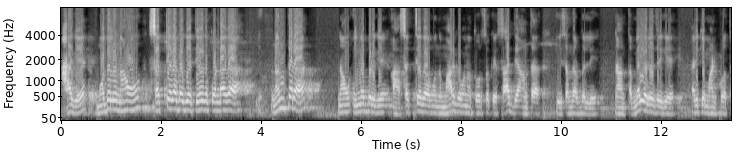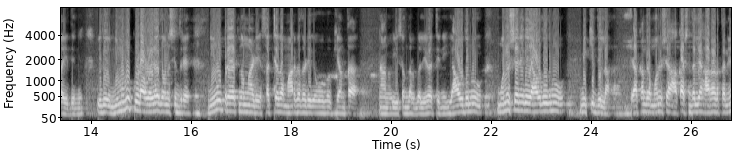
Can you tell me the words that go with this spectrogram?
ಹಾಗೆ ಮೊದಲು ನಾವು ಸತ್ಯದ ಬಗ್ಗೆ ತಿಳಿದುಕೊಂಡಾಗ ನಂತರ ನಾವು ಇನ್ನೊಬ್ಬರಿಗೆ ಆ ಸತ್ಯದ ಒಂದು ಮಾರ್ಗವನ್ನು ತೋರಿಸೋಕೆ ಸಾಧ್ಯ ಅಂತ ಈ ಸಂದರ್ಭದಲ್ಲಿ ನಾನು ತಮ್ಮೆಲ್ಲರ ಎದುರಿಗೆ ಅರಿಕೆ ಮಾಡಿಕೊಳ್ತಾ ಇದ್ದೀನಿ. ಇದು ನಿಮಗೂ ಕೂಡ ಒಳ್ಳೆಯದು ಅನಿಸಿದ್ರೆ ನೀವು ಪ್ರಯತ್ನ ಮಾಡಿ ಸತ್ಯದ ಮಾರ್ಗದಡಿಗೆ ಹೋಗೋಕೆ ಅಂತ ನಾನು ಈ ಸಂದರ್ಭದಲ್ಲಿ ಹೇಳ್ತೀನಿ. ಯಾವುದೂ ಮನುಷ್ಯನಿಗೆ ಯಾವುದೂ ಮಿಕ್ಕಿದ್ದಿಲ್ಲ. ಯಾಕಂದ್ರೆ ಮನುಷ್ಯ ಆಕಾಶದಲ್ಲೇ ಹಾರಾಡ್ತಾನೆ,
